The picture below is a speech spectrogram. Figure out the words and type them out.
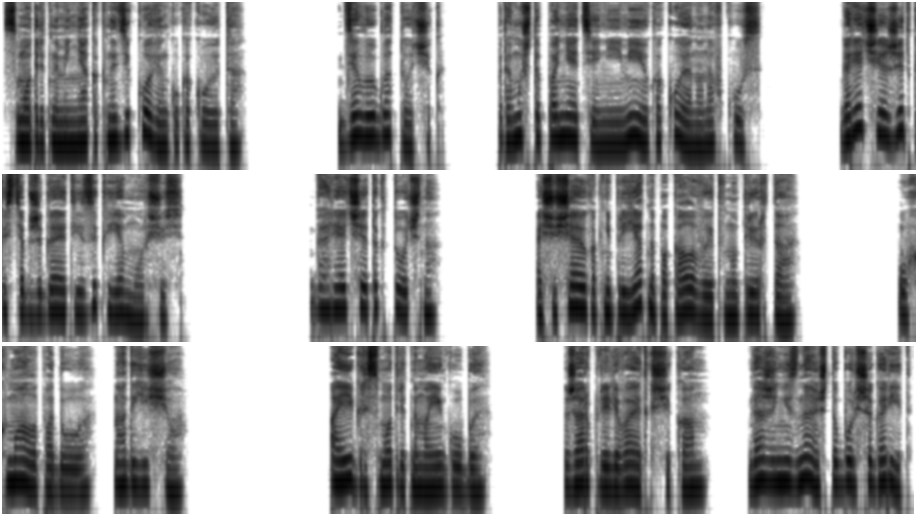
Смотрит на меня, как на диковинку какую-то. Делаю глоточек потому что понятия не имею, какое оно на вкус. Горячая жидкость обжигает язык, и я морщусь. Горячая так точно. Ощущаю, как неприятно покалывает внутри рта. Ух, мало подуло, надо еще. А Игорь смотрит на мои губы. Жар приливает к щекам. Даже не знаю, что больше горит.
